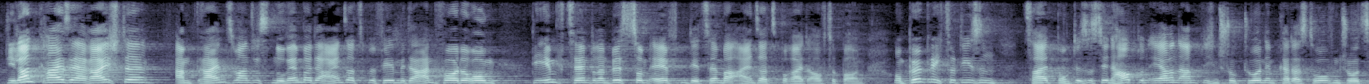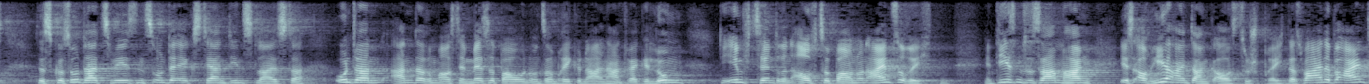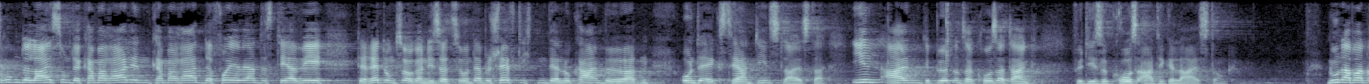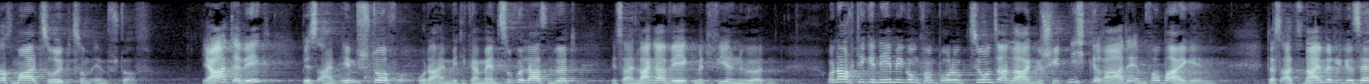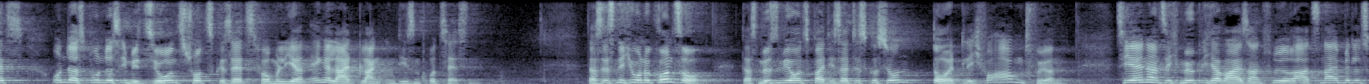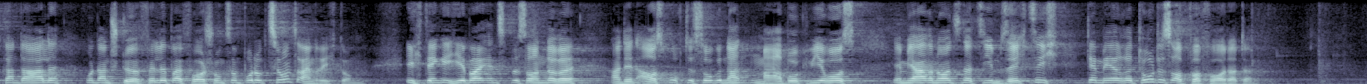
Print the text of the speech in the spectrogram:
Die Landkreise erreichte am 23. November der Einsatzbefehl mit der Anforderung, die Impfzentren bis zum 11. Dezember einsatzbereit aufzubauen. Und pünktlich zu diesem Zeitpunkt ist es den haupt- und ehrenamtlichen Strukturen im Katastrophenschutz des Gesundheitswesens und der externen Dienstleister unter anderem aus dem Messebau und unserem regionalen Handwerk gelungen, die Impfzentren aufzubauen und einzurichten. In diesem Zusammenhang ist auch hier ein Dank auszusprechen. Das war eine beeindruckende Leistung der Kameradinnen und Kameraden der Feuerwehren des THW, der Rettungsorganisation, der Beschäftigten der lokalen Behörden und der externen Dienstleister. Ihnen allen gebührt unser großer Dank für diese großartige Leistung. Nun aber noch einmal zurück zum Impfstoff. Ja, der Weg, bis ein Impfstoff oder ein Medikament zugelassen wird, ist ein langer Weg mit vielen Hürden. Und auch die Genehmigung von Produktionsanlagen geschieht nicht gerade im Vorbeigehen. Das Arzneimittelgesetz und das Bundesemissionsschutzgesetz formulieren enge Leitplanken in diesen Prozessen. Das ist nicht ohne Grund so. Das müssen wir uns bei dieser Diskussion deutlich vor Augen führen. Sie erinnern sich möglicherweise an frühere Arzneimittelskandale und an Störfälle bei Forschungs- und Produktionseinrichtungen. Ich denke hierbei insbesondere an den Ausbruch des sogenannten Marburg-Virus im Jahre 1967, der mehrere Todesopfer forderte.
